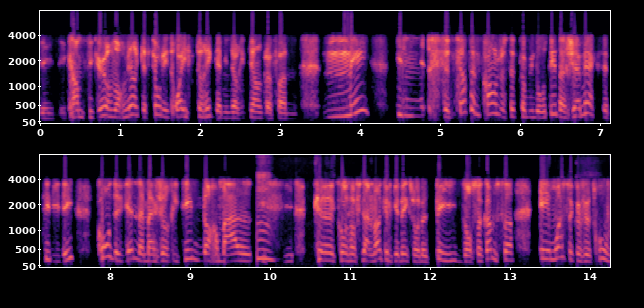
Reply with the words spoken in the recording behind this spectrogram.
des, grandes figures, n'ont remis en question les droits historiques de la minorité anglophone. Mais il, une certaine frange de cette communauté n'a jamais accepté l'idée qu'on devienne la majorité normale mm. ici, que finalement que le Québec soit notre pays, disons ça comme ça. Et moi, ce que je trouve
